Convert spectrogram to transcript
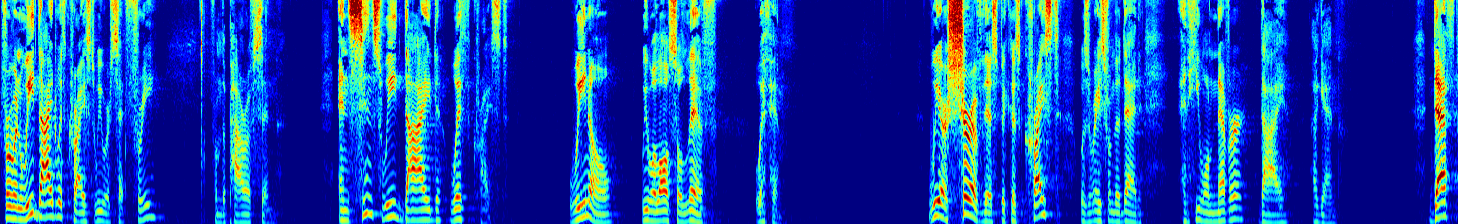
For when we died with Christ, we were set free from the power of sin. And since we died with Christ, we know we will also live with him. We are sure of this because Christ was raised from the dead and he will never die again. Death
